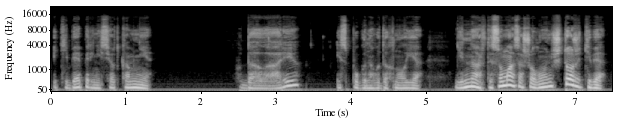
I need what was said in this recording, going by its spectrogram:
и тебя перенесет ко мне. — В Даларию? — испуганно выдохнул я. — Динар, ты с ума сошел? Он уничтожит тебя! —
